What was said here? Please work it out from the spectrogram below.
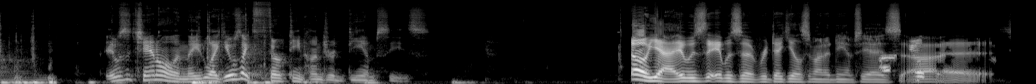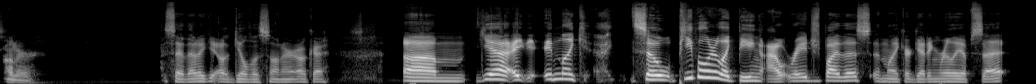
Um, it was a channel, and they like it was like thirteen hundred DMCs. Oh yeah, it was it was a ridiculous amount of DMCA's. Uh, Sunner. say that again. Oh, Gilva Sunner. Okay. Um. Yeah. And like, so people are like being outraged by this and like are getting really upset,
